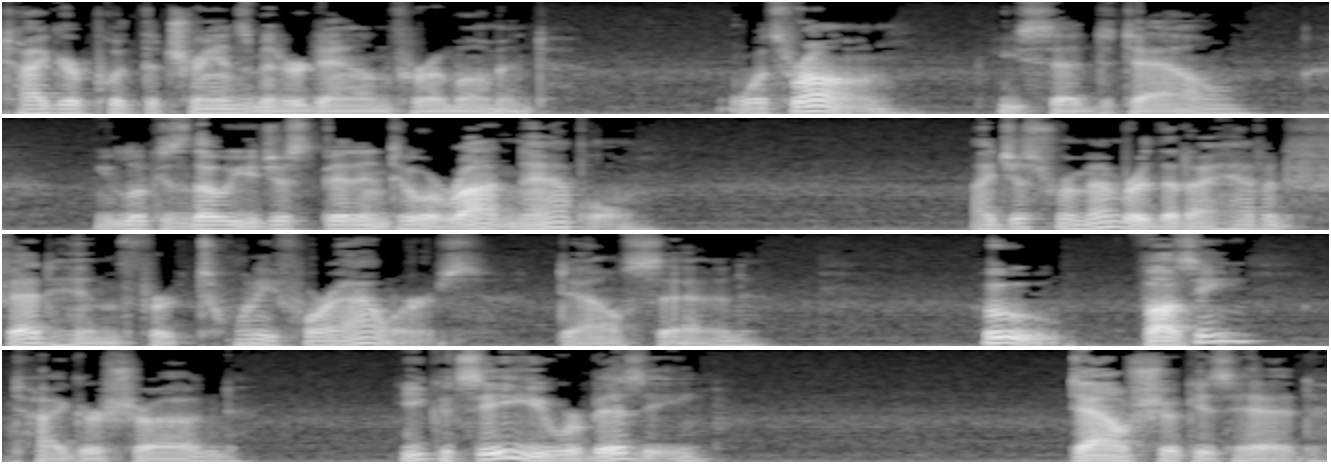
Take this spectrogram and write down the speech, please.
Tiger put the transmitter down for a moment. What's wrong? he said to Dal. You look as though you just bit into a rotten apple. I just remembered that I haven't fed him for 24 hours, Dal said. Who? Fuzzy? Tiger shrugged. He could see you were busy. Dal shook his head.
